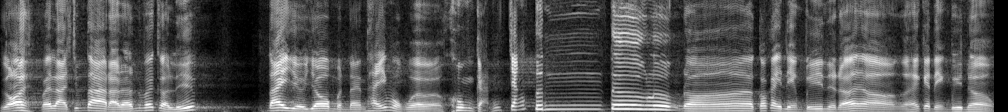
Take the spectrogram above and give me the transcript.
Rồi, vậy là chúng ta đã đến với clip. Đây vừa vô mình đang thấy một ờ, khung cảnh trắng tinh tương luôn Đó, có cây đèn pin rồi đó ờ, Người thấy cái đèn pin không?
